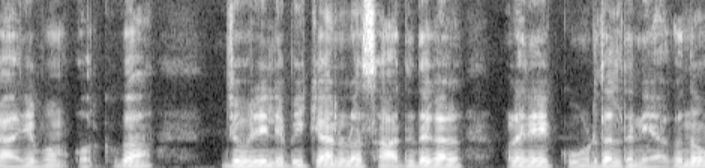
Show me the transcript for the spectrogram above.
കാര്യവും ഓർക്കുക. ജോലി ലഭിക്കാനുള്ള സാധ്യതകൾ വളരെ കൂടുതൽ തന്നെയാകുന്നു.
